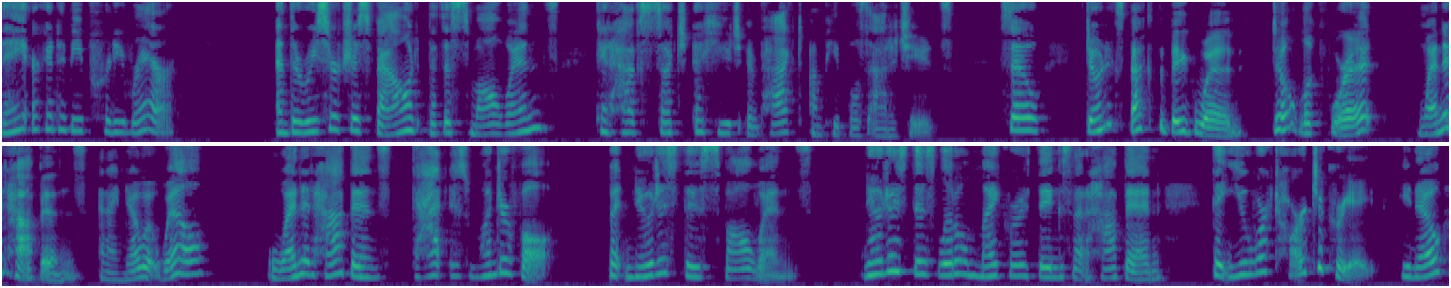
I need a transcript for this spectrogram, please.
they are going to be pretty rare. And the researchers found that the small wins can have such a huge impact on people's attitudes. So don't expect the big win. Don't look for it. When it happens, and I know it will, when it happens, that is wonderful. But notice those small wins. Notice those little micro things that happen that you worked hard to create. You know,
